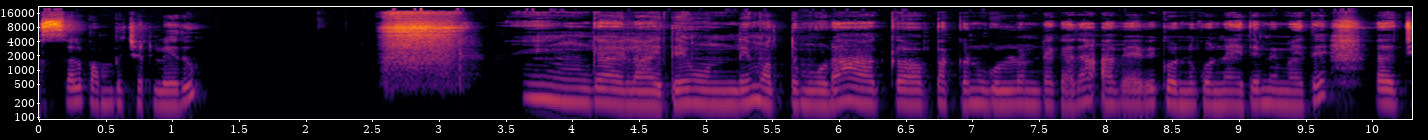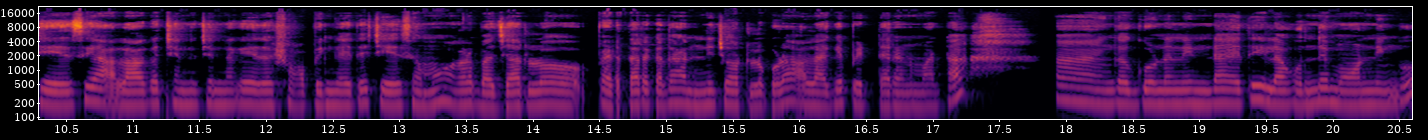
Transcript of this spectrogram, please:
అస్సలు పంపించట్లేదు. ఇంకా ఇలా అయితే ఉంది. మొత్తం కూడా పక్కన గుళ్ళు ఉంటాయి కదా అవి అవి కొన్ని కొన్ని అయితే మేమైతే చేసి అలాగ చిన్న చిన్నగా ఏదో షాపింగ్ అయితే చేసాము. అక్కడ బజార్లో పెడతారు కదా అన్ని చోట్ల కూడా అలాగే పెట్టారనమాట. ఇంకా గుడి నిండా అయితే ఇలా ఉంది మార్నింగు.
